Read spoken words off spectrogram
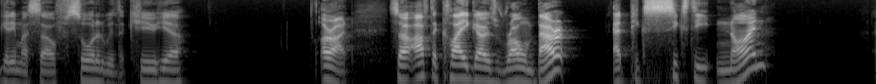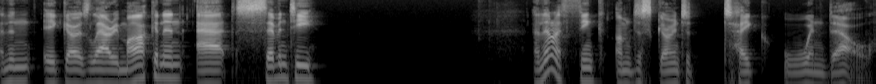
getting myself sorted with the queue here. All right. So after Clay goes Rowan Barrett at pick 69. And then it goes Larry Markkanen at 70. And then I think I'm just going to take Wendell.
